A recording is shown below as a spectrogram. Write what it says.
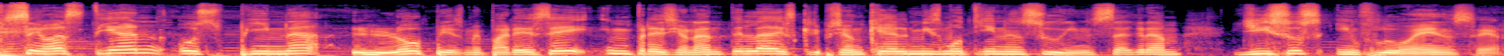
Sebastián Ospina López, me parece impresionante la descripción que él mismo tiene en su Instagram, Jesus Influencer.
